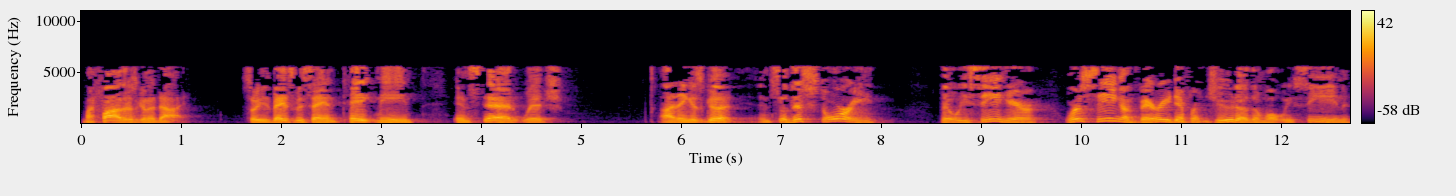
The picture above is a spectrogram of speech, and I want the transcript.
my father's going to die. So he's basically saying, take me instead, which I think is good. And so this story that we see here, we're seeing a very different Judah than what we've seen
